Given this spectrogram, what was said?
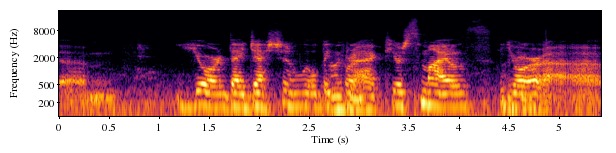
Uh, um, your digestion will be Okay. correct. Your smiles, Okay. your uh,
